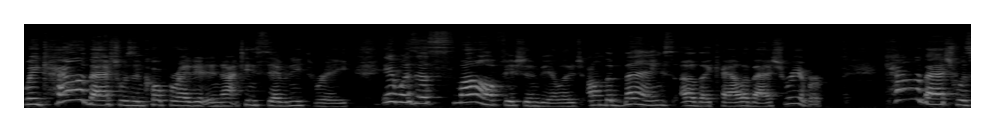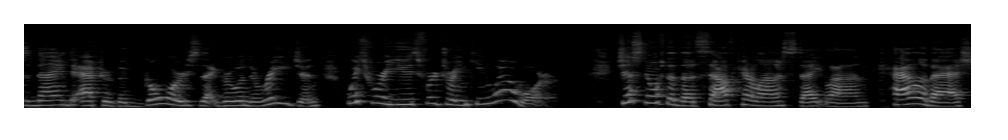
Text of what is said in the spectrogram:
When Calabash was incorporated in 1973, it was a small fishing village on the banks of the Calabash River. Calabash was named after the gorge that grew in the region, which were used for drinking well water. Just north of the South Carolina state line, Calabash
